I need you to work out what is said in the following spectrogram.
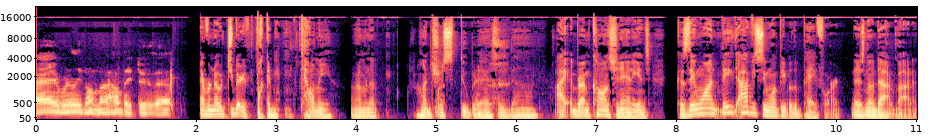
I really don't know how they do that. Evernote, you better fucking tell me, or I'm going to hunt your stupid asses down. I, but I'm calling shenanigans because they want, they obviously want people to pay for it. There's no doubt about it.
